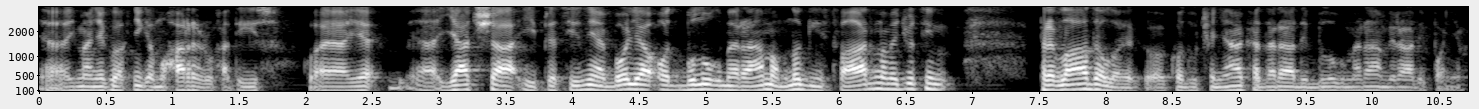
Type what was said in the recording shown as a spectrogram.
E, ima njegova knjiga Muharrer u hadisu, koja je e, jača i preciznija i bolja od Bulug Merama mnogim stvarima, međutim, prevladalo je kod učenjaka da radi Bulug Meram i radi po njemu.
